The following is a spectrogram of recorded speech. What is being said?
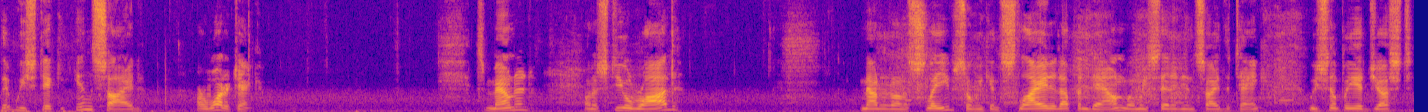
that we stick inside our water tank. It's mounted on a steel rod, mounted on a sleeve so we can slide it up and down when we set it inside the tank. We simply adjust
